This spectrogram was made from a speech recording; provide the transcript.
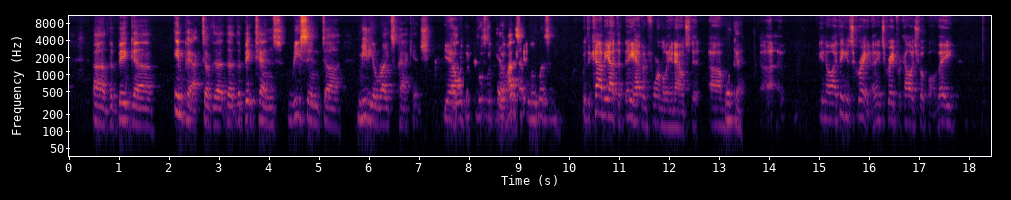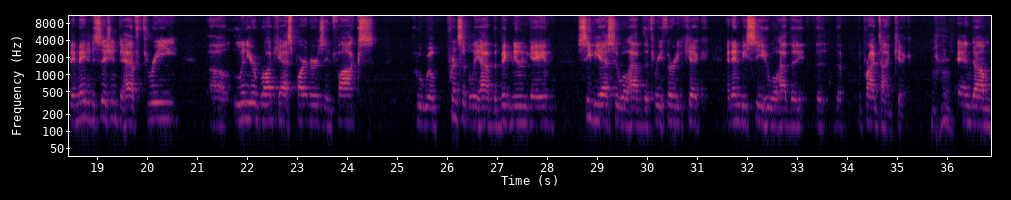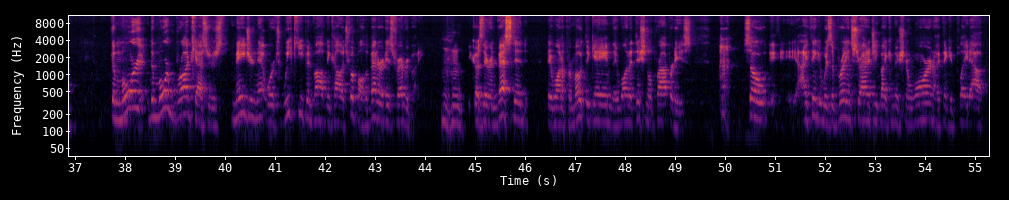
uh, the big uh, impact of the, the, the Big Ten's recent uh, media rights package? Yeah. With the, with, how does that? What does it mean? With the caveat that they haven't formally announced it. Um, okay. Uh, you know, I think it's great. I think it's great for college football. They they made a decision to have three uh, linear broadcast partners in Fox, who will principally have the big noon game, CBS, who will have the 3:30 kick, and NBC, who will have the the the, the primetime kick. And um, the more the more broadcasters, major networks we keep involved in college football, the better it is for everybody, mm-hmm. because they're invested they want to promote the game. They want additional properties. So I think it was a brilliant strategy by Commissioner Warren. I think it played out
